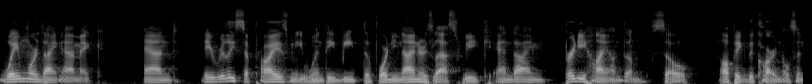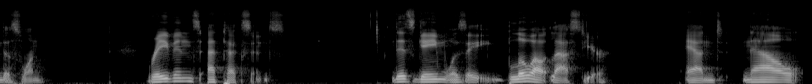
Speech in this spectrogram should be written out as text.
way more dynamic and they really surprised me when they beat the 49ers last week and I'm pretty high on them, so I'll pick the Cardinals in this one. Ravens at Texans. This game was a blowout last year. And now,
